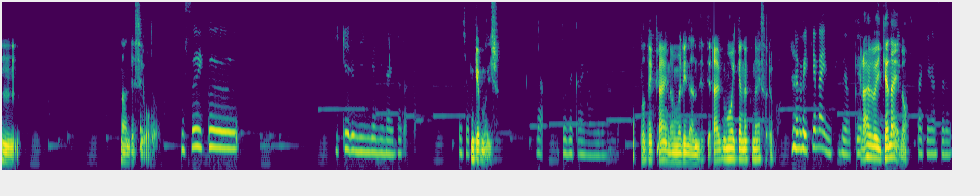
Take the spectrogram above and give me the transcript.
うん。なんですよ。フェス行く行ける人間になりたかった。ゲームいいでしょ。音でかいのは無理なんで。音でかいの無理なんでってライブも行けなくない？それはライブ行けないんですよライブ行けないの？した気がする。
